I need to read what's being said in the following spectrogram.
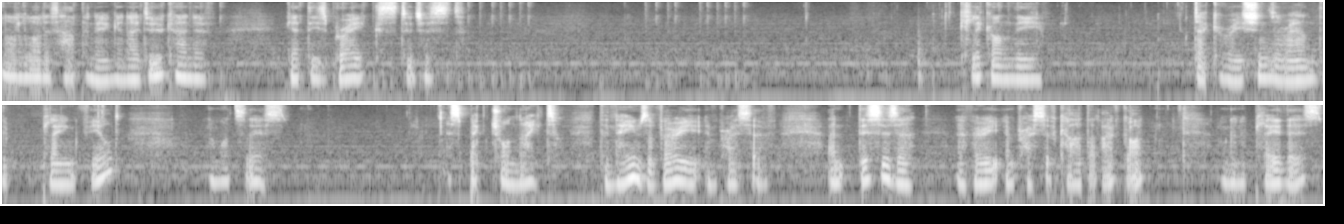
not a lot is happening, and I do kind of get these breaks to just click on the decorations around the playing field. And what's this? A spectral knight. The names are very impressive, and this is a, a very impressive card that I've got. I'm going to play this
